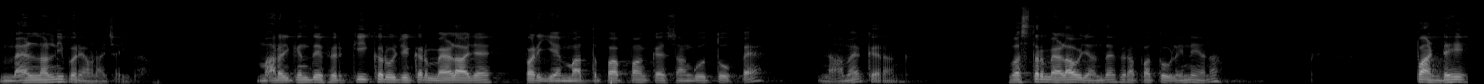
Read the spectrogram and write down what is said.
ਮੈਲ ਨਾਲ ਨਹੀਂ ਭਰਿਆ ਹੋਣਾ ਚਾਹੀਦਾ। ਮਹਾਰਾਜ ਕਹਿੰਦੇ, ਫਿਰ ਕੀ ਕਰੋ ਜੇਕਰ ਮੈਲ ਆ ਜਾਏ? ਭਰੀਏ ਮਤ ਪਾਪਾਂ, ਕੈ ਸੰਗੋ ਧੋਪੈ, ਨਾ ਮੈਂ ਕਹਿ ਰੰਗ। ਵਸਤਰ ਮੈਲਾ ਹੋ ਜਾਂਦਾ ਫਿਰ ਆਪਾਂ ਧੋ ਲੈਨੇ ਆ ਨਾ ਭਾਂਡੇ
